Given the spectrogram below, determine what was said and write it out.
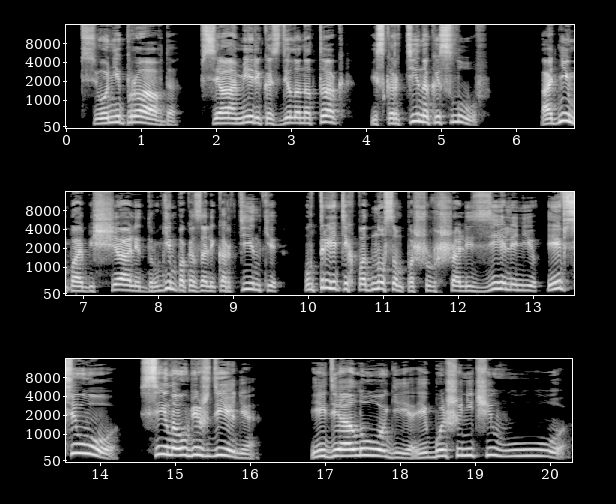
– все неправда. Вся Америка сделана так, из картинок и слов. Одним пообещали, другим показали картинки, у третьих под носом пошуршали зеленью, и все. Сила убеждения, идеология и больше ничего.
